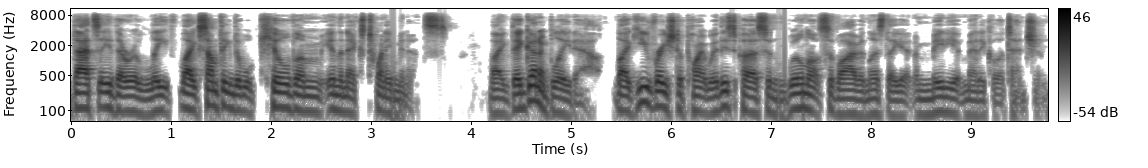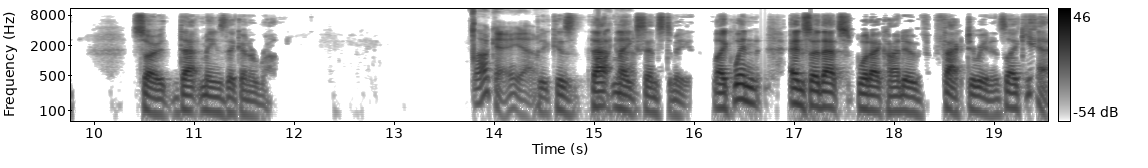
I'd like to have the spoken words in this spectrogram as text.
that's either a leaf, like something that will kill them in the next 20 minutes. Like they're going to bleed out. Like you've reached a point where this person will not survive unless they get immediate medical attention. So that means they're going to run Okay, yeah. because that like that. makes sense to me. Like when, and so that's what I kind of factor in. It's like, yeah,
